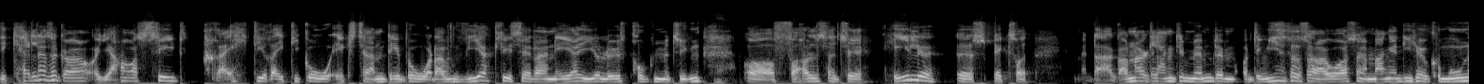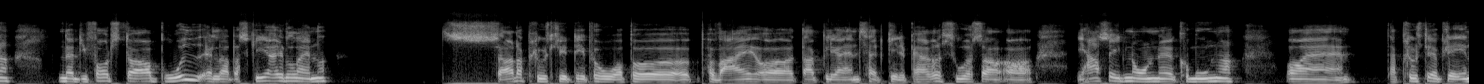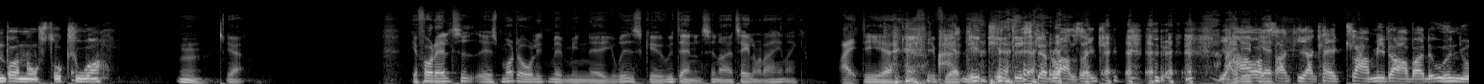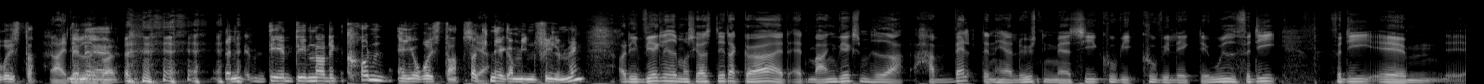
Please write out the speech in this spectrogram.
det kan lade sig gøre, og jeg har også set rigtig, rigtig gode eksterne DPO'er, der virkelig sætter en ære i at løse problematikken og forholde sig til hele øh, spektret. Men der er godt nok langt imellem dem, og det viser sig jo også, at mange af de her kommuner, når de får et større brud, eller der sker et eller andet, så er der pludselig DPO'er på, på vej, og der bliver ansat GDPR-ressourcer, og vi har set nogle øh, kommuner, hvor øh, der pludselig bliver ændret nogle strukturer. Mm, ja. Jeg får det altid uh, smådårligt med min uh, juridiske uddannelse, når jeg taler med dig, Henrik. Nej, det er, det, er Ej, det, det, det skal du altså ikke. Jeg Ej, har også sagt, at jeg kan ikke klare mit arbejde uden jurister. Nej, det men, jeg godt. men det, det er, når det kun er jurister, så ja. knækker min film. Ikke? Og det er i virkeligheden måske også det, der gør, at, at mange virksomheder har valgt den her løsning med at sige, kunne vi, kunne vi lægge det ud? Fordi fordi øh,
